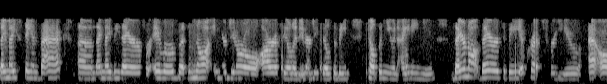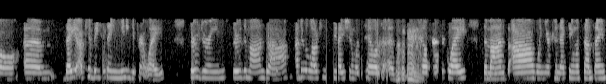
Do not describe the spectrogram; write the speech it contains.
they may stand back. Um, they may be there forever, but not in your general aura field and energy field to be helping you and aiding you. They are not there to be a crutch for you at all. Um, they can be seen many different ways through dreams, through the mind's eye. I do a lot of communication with tele- uh, the telepathic way, the mind's eye, when you're connecting with something.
